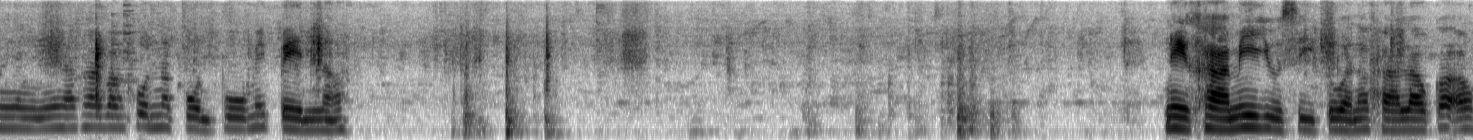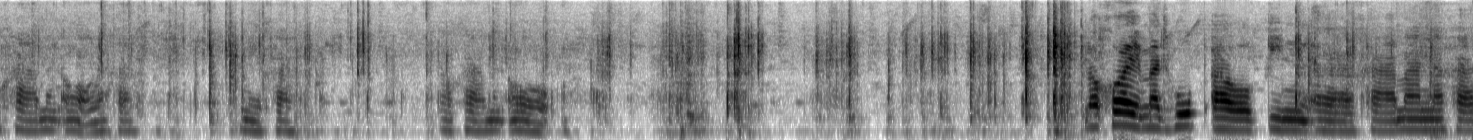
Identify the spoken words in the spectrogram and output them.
ำอย่างนี้นะคะ บางคนนะป่นปูไม่เป็นเนาะนี่ค่ะมีอยู่สี่ตัวนะคะ เราก็เอาขามันออกนะคะ นี่ค่ะ เอาขามันออก แล้วค่อยมาทุบเอากินขามันนะคะ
